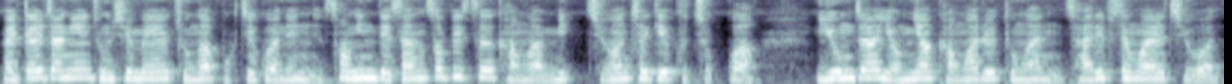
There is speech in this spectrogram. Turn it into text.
발달장애인 중심의 종합복지관은 성인 대상 서비스 강화 및 지원체계 구축과 이용자 역량 강화를 통한 자립생활 지원,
